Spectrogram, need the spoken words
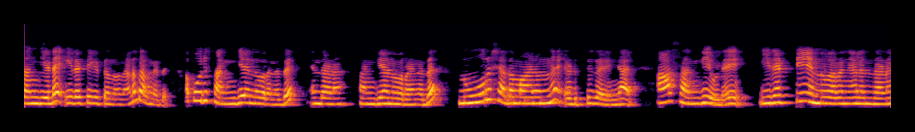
സംഖ്യയുടെ ഇരട്ടി കിട്ടുന്നു എന്നാണ് പറഞ്ഞത്. അപ്പൊ ഒരു സംഖ്യ എന്ന് പറയുന്നത് എന്താണ്? സംഖ്യ എന്ന് പറയുന്നത് നൂറ് ശതമാനം എന്ന് എടുത്തു കഴിഞ്ഞാൽ ആ സംഖ്യയുടെ ഇരട്ടി എന്ന് പറഞ്ഞാൽ എന്താണ്?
